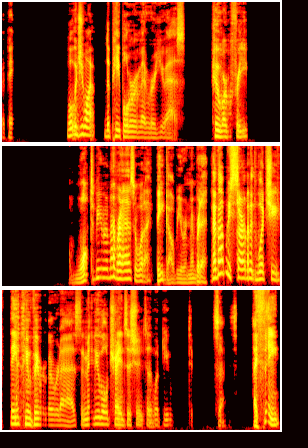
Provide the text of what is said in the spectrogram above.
to be? What would you want the people to remember you as who work for you? Want to be remembered as or what I think I'll be remembered as. How about we start with what you think you'll be remembered as, and maybe we'll transition to what you so I think,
